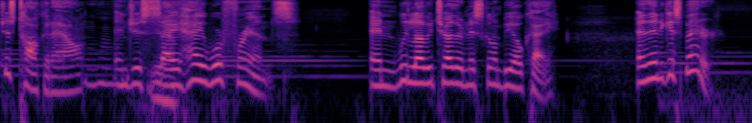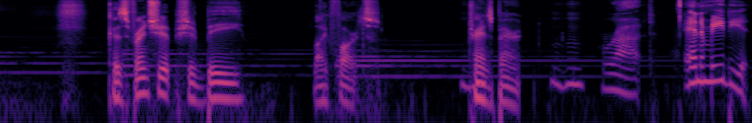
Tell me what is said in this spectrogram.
just talk it out and just say, "Hey, we're friends, and we love each other, and it's gonna be okay." And then it gets better. Because friendship should be like farts, transparent. Mm-hmm. Right. And immediate.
